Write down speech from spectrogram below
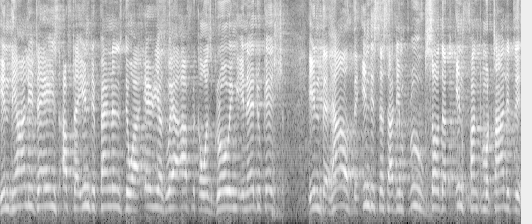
In the early days after independence, there were areas where Africa was growing in education. In the health, the indices had improved so that infant mortality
